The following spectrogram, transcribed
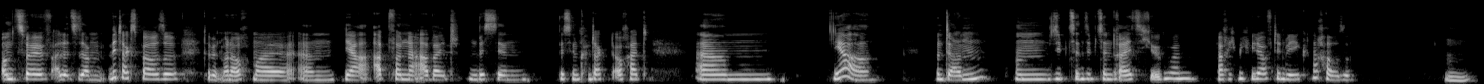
um zwölf alle zusammen Mittagspause, damit man auch mal ähm, ja ab von der Arbeit ein bisschen bisschen Kontakt auch hat. Ähm, ja, und dann um 17, 17.30 irgendwann mache ich mich wieder auf den Weg nach Hause. Mhm.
